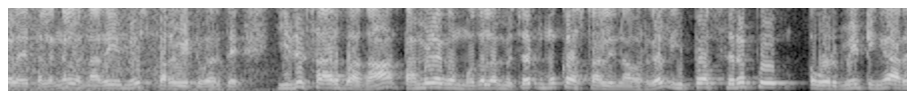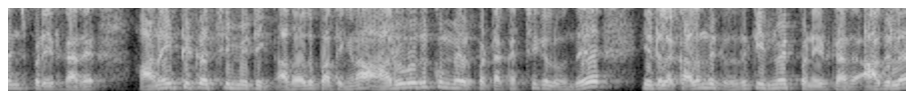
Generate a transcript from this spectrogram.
வலைத்தளங்களில் நிறைய நியூஸ் பரவிட்டு வருது. இது சார்பாக தான் தமிழக முதலமைச்சர் மு ஸ்டாலின் அவர்கள் இப்போ சிறப்பு ஒரு மீட்டிங்கை அரேஞ்ச் பண்ணியிருக்காரு. அனைத்து கட்சி மீட்டிங் அதாவது பார்த்தீங்கன்னா அறுபதுக்கும் மேற்பட்ட கட்சிகள் வந்து இதில் கலந்துக்கிறதுக்கு இன்வைட் பண்ணியிருக்காரு. அதில்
